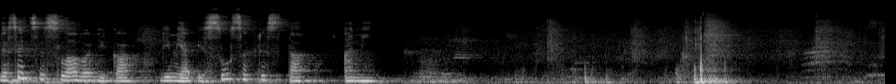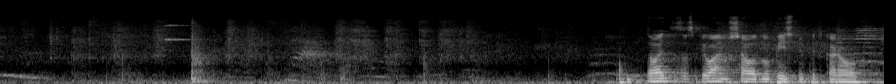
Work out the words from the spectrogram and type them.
несеться слава в віках в ім'я Ісуса Христа. Амінь. Давайте заспіваємо ще одну пісню під караоке.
